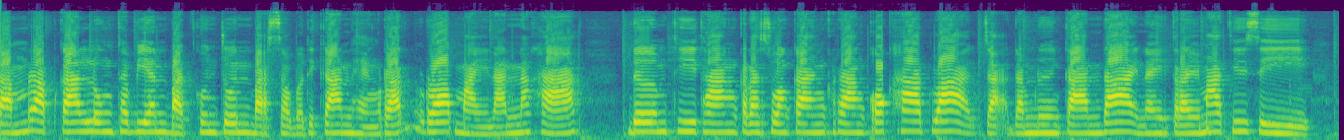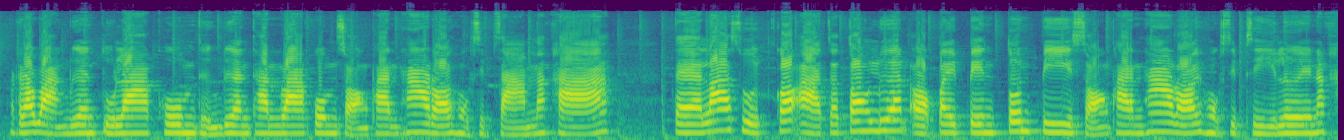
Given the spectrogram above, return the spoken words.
สำหรับการลงทะเบียนบัตรคนจนบัตรสวัสดิการแห่งรัฐรอบใหม่นั้นนะคะ เดิมทีทางกระทรวงการคลังก็คาดว่าจะดำเนินการได้ในไตรมาสที่ 4 ระหว่างเดือนตุลาคมถึงเดือนธันวาคม 2563 นะคะ แต่ล่าสุดก็อาจจะต้องเลื่อนออกไปเป็นต้นปี 2564 เลยนะค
